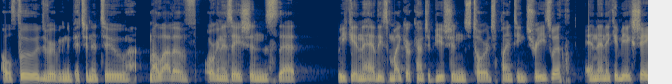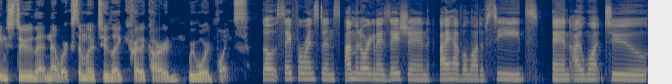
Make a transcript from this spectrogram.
Whole Foods. We're going to be pitching it to a lot of organizations that we can have these micro contributions towards planting trees with, and then it can be exchanged through that network, similar to like credit card reward points. So, say for instance, I'm an organization, I have a lot of seeds and I want to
